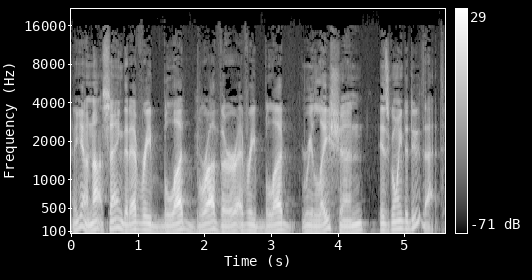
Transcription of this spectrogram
And again, I'm not saying that every blood brother, every blood relation is going to do that.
